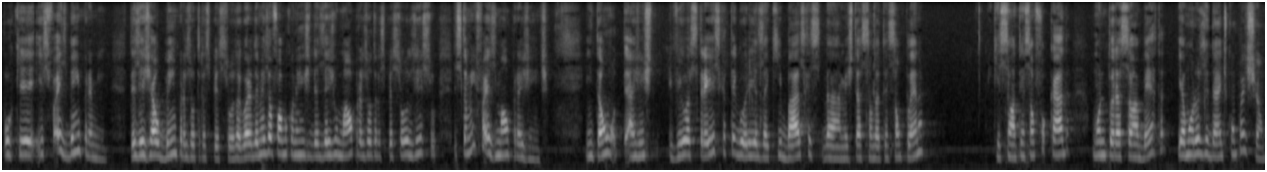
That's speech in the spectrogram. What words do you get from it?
porque isso faz bem para mim. Desejar o bem para as outras pessoas. Agora, da mesma forma, quando a gente deseja o mal para as outras pessoas, isso, isso também faz mal para a gente. Então, a gente viu as três categorias aqui básicas da meditação da atenção plena, que são atenção focada, monitoração aberta e amorosidade e compaixão.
